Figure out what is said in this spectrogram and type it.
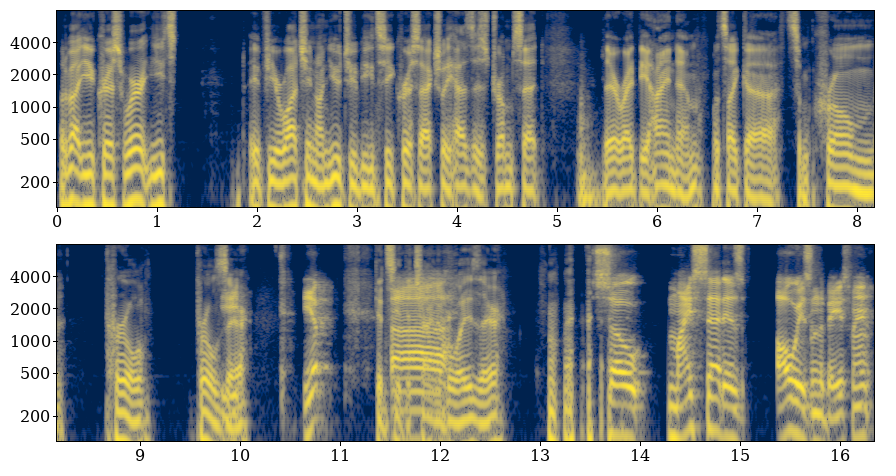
what about you, Chris? Where you, if you're watching on YouTube, you can see Chris actually has his drum set there right behind him. Looks like uh, some chrome pearl pearls there. Yep. You can see the China Uh, boys there. so my set is always in the basement.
